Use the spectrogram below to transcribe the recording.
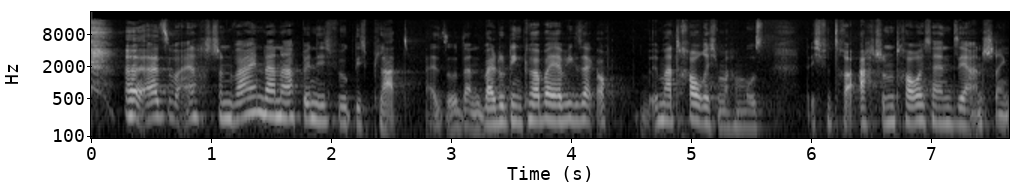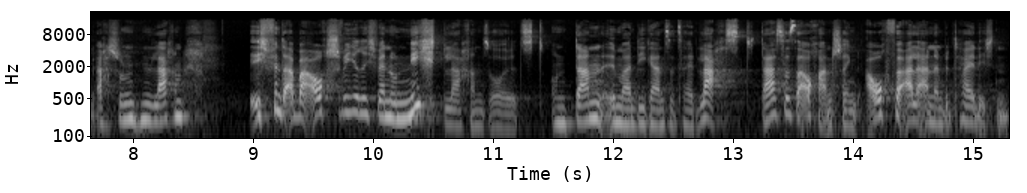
also acht Stunden weinen, danach bin ich wirklich platt. Also dann, weil du den Körper ja, wie gesagt, auch immer traurig machen musst. Ich finde acht Stunden traurig sein sehr anstrengend. Acht Stunden lachen ich finde aber auch schwierig, wenn du nicht lachen sollst und dann immer die ganze Zeit lachst. Das ist auch anstrengend, auch für alle anderen Beteiligten.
